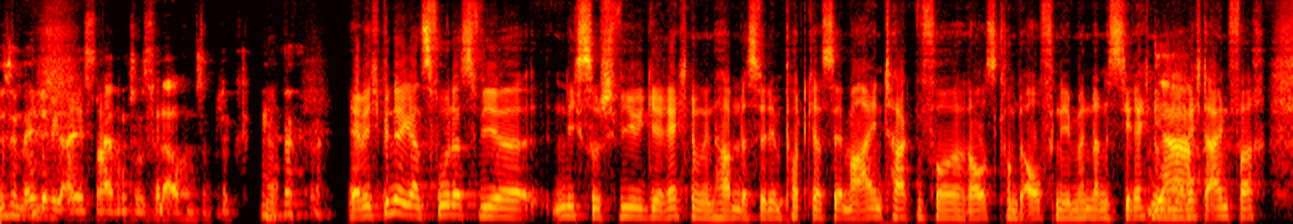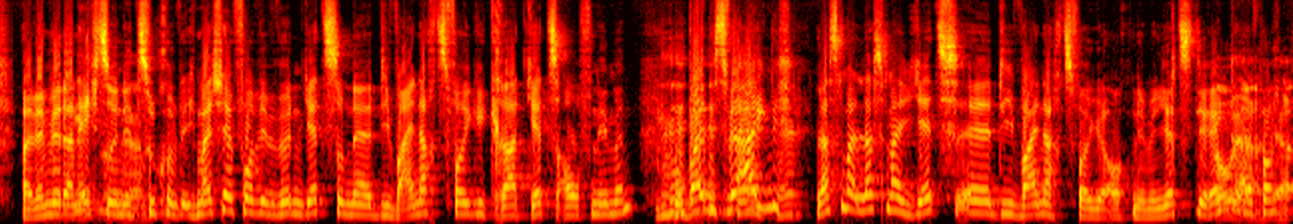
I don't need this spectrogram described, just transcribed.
ist im Endeffekt alles reibungslos verlaufen, zum Glück. Ja. ja, aber ich bin ja ganz froh, dass wir nicht so schwierige Rechnungen haben, dass wir den Podcast ja immer einen Tag bevor er rauskommt aufnehmen. Dann ist die Rechnung ja. immer recht einfach. Weil wenn wir dann echt so in die Zukunft, ich meine, stell dir vor, wir würden jetzt so eine, die Weihnachtsfolge gerade jetzt aufnehmen. Wobei, das wäre eigentlich, lass mal, lass mal jetzt äh, die Weihnachtsfolge aufnehmen. Jetzt direkt oh, einfach.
